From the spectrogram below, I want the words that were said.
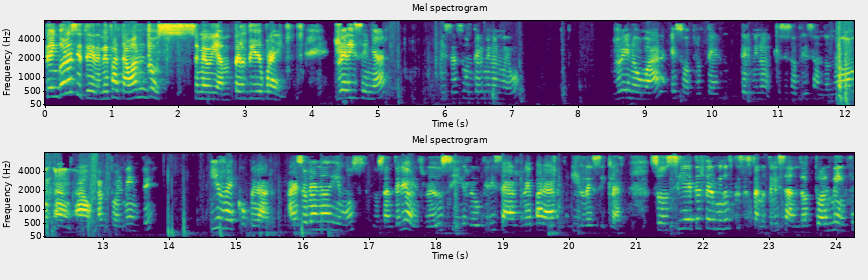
Tengo las 7 R, me faltaban dos, se me habían perdido por ahí. Rediseñar, ese es un término nuevo. Renovar es otro término que se está utilizando actualmente. Y recuperar. A eso le añadimos los anteriores, reducir, reutilizar, reparar y reciclar. Son siete términos que se están utilizando actualmente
